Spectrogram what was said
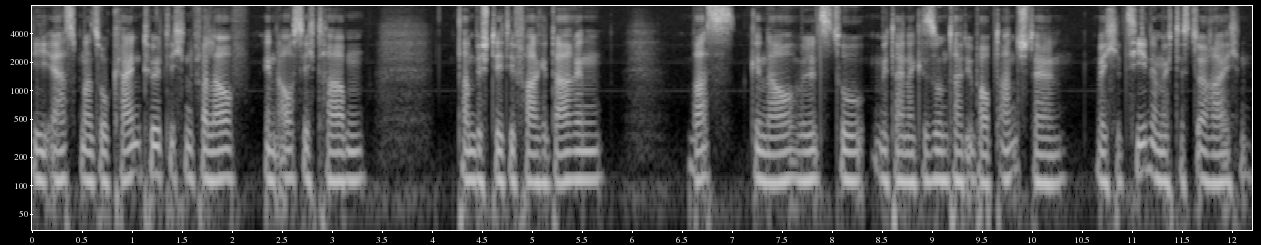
die erstmal so keinen tödlichen Verlauf in Aussicht haben, dann besteht die Frage darin, was genau willst du mit deiner Gesundheit überhaupt anstellen? Welche Ziele möchtest du erreichen?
